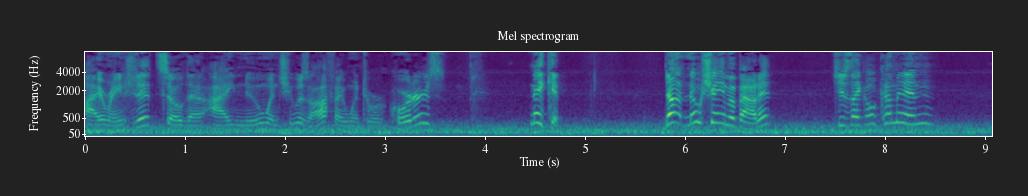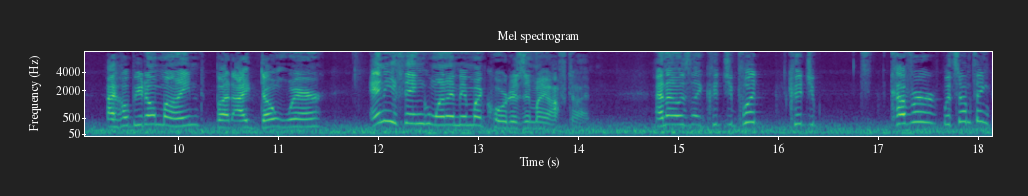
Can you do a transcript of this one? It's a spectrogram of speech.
I arranged it so that I knew when she was off. I went to her quarters, naked. Not no shame about it. She's like, "Oh, come in. I hope you don't mind, but I don't wear anything when I'm in my quarters in my off time." And I was like, "Could you put? Could you cover with something?"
